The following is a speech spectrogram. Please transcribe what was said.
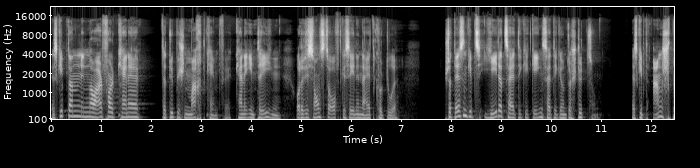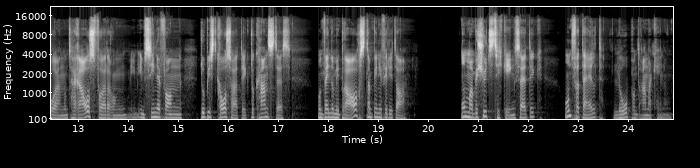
Es gibt dann im Normalfall keine der typischen Machtkämpfe, keine Intrigen oder die sonst so oft gesehene Neidkultur. Stattdessen gibt es jederzeitige gegenseitige Unterstützung. Es gibt Ansporn und Herausforderungen im Sinne von, du bist großartig, du kannst es. Und wenn du mich brauchst, dann bin ich für dich da. Und man beschützt sich gegenseitig und verteilt Lob und Anerkennung.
